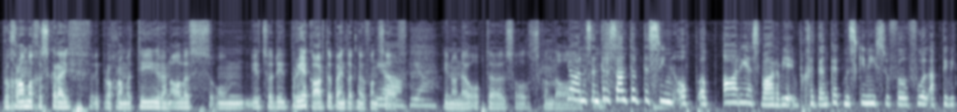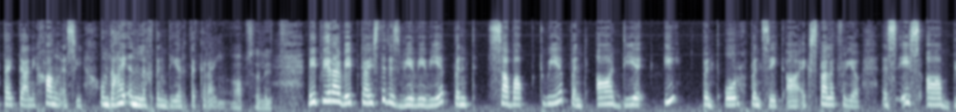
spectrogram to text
programme geskryf, die programmatuur en alles om net so die projek hardop eintlik nou van self. Ja, ja. Know nou op te hou sal skandaal. Ja, en dit is interessant om te sien op op areas waar jy gedink het miskien nie soveel voelaktiwiteite aan die gang is nie om daai inligting deur te kry. Absoluut. Net weer hy webtuiste, dis www.sabap2.adu.org.za. Ek spel dit vir jou. Is S A B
